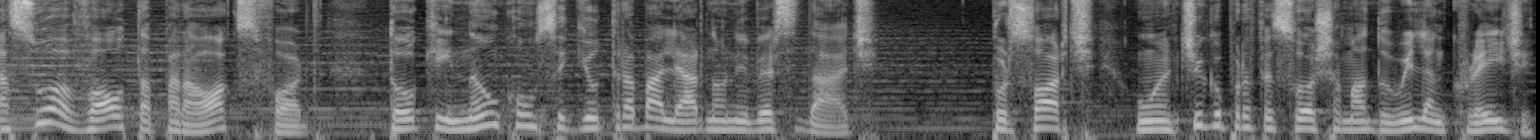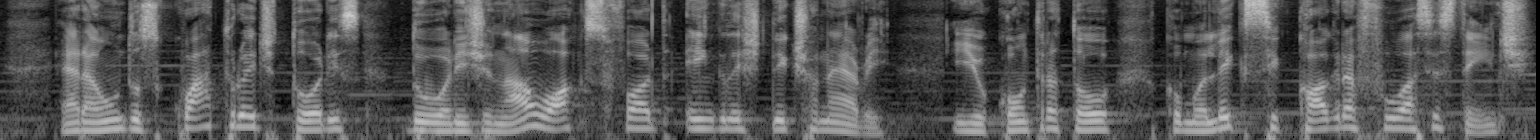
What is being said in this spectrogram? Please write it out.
Na sua volta para Oxford, Tolkien não conseguiu trabalhar na universidade. Por sorte, um antigo professor chamado William Craig era um dos quatro editores do original Oxford English Dictionary e o contratou como lexicógrafo assistente.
